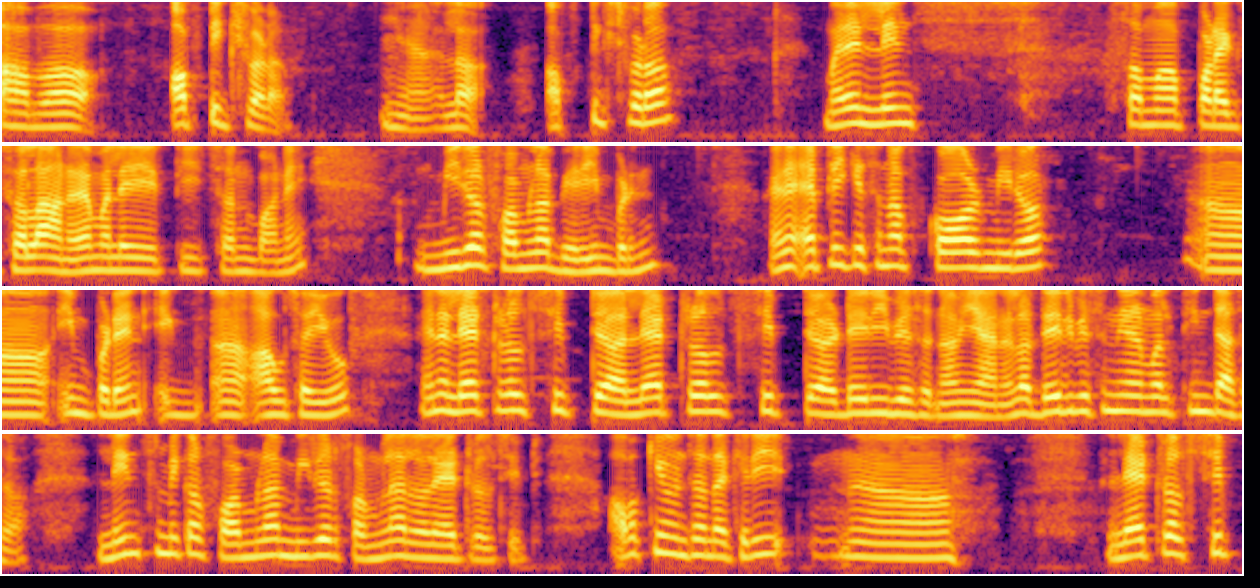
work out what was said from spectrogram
अब अप्टिक्सबाट यहाँ ल अप्टिक्सबाट मैले लेन्ससम्म पढाएको छ होला भनेर मैले यति छन् भने। मिरर फर्मुला भेरी इम्पोर्टेन्ट होइन? एप्लिकेसन अफ कर मिरर इम्पोर्टेन्ट एक आउँछ यो। होइन? Lateral shift lateral shift derivation अब यहाँ ल डेरिभेसन यहाँ मैले तिनवटा छ। Lens maker formula mirror formula र लेटरल सिफ्ट अब के हुन्छ भन्दाखेरि लेटरल सिफ्ट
